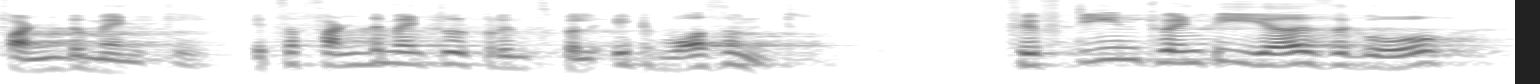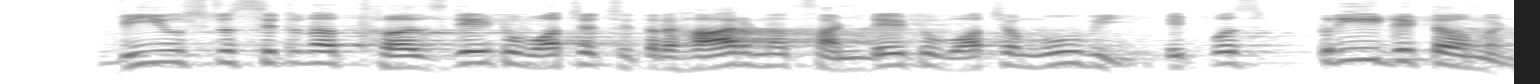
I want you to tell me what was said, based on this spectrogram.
fundamental. It's a fundamental principle. It wasn't. 15, 20 years ago, we used to sit on a Thursday to watch a Chitrahar, on a Sunday to watch a movie. It was predetermined.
